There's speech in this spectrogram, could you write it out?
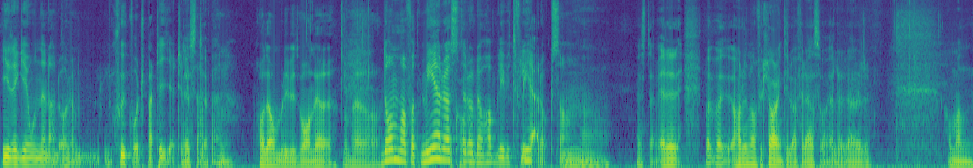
i regionerna då, de, sjukvårdspartier till Just det. exempel. Mm. Har de blivit vanligare? De här, ja. De har fått mer röster Lokala. och det har blivit fler också. Mm. Ja, just det. Är det har du någon förklaring till varför det är så? Eller är, har man,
